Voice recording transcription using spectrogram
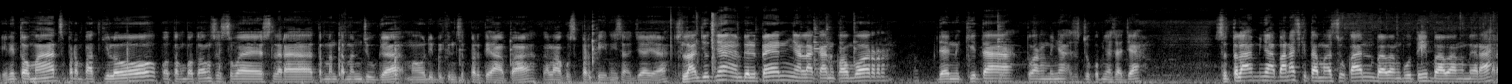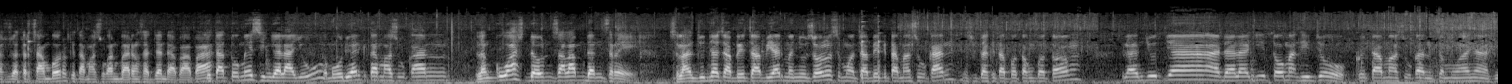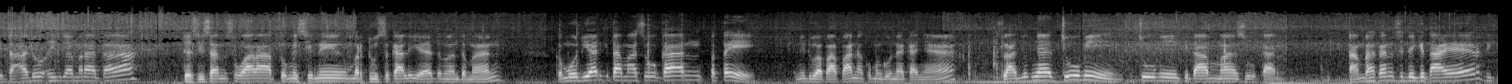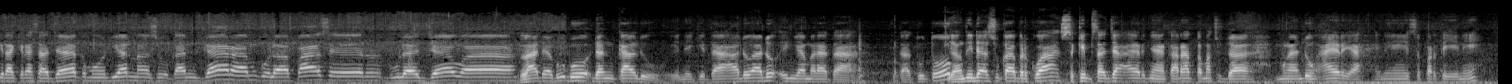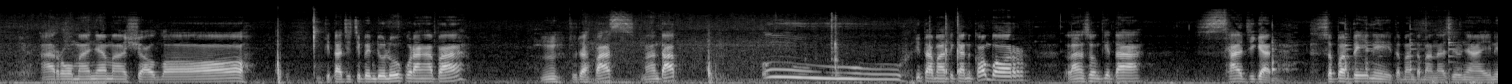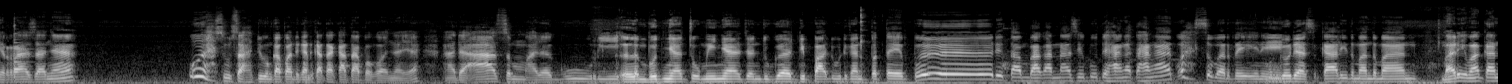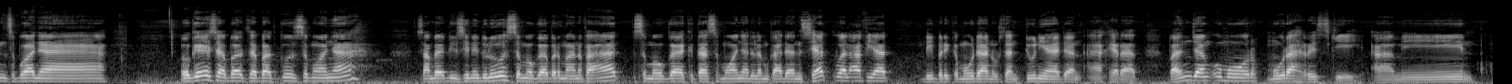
Ini tomat seperempat kilo, potong-potong sesuai selera teman-teman juga mau dibikin seperti apa. Kalau aku seperti ini saja ya. Selanjutnya ambil pen, nyalakan kompor dan kita tuang minyak secukupnya saja. Setelah minyak panas kita masukkan bawang putih, bawang merah sudah tercampur kita masukkan bareng saja tidak apa-apa. Kita tumis hingga layu. Kemudian kita masukkan lengkuas, daun salam dan serai. Selanjutnya cabai-cabian menyusul semua cabai kita masukkan. Ini sudah kita potong-potong. Selanjutnya ada lagi tomat hijau. Kita masukkan semuanya. Kita aduk hingga merata. Desisan suara tumis ini merdu sekali ya teman-teman. Kemudian kita masukkan pete. Ini dua papan aku menggunakannya. Selanjutnya cumi, cumi kita masukkan. Tambahkan sedikit air, dikira-kira saja. Kemudian masukkan garam, gula pasir, gula jawa, lada bubuk, dan kaldu. Ini kita aduk-aduk hingga merata. Kita tutup. Yang tidak suka berkuah, skip saja airnya. Karena tomat sudah mengandung air ya. Ini seperti ini. Aromanya Masya Allah. Kita cicipin dulu kurang apa. Hmm, sudah pas, mantap. Uh kita matikan kompor, langsung kita sajikan. Seperti ini teman-teman hasilnya. Ini rasanya Wah susah diungkapkan dengan kata-kata pokoknya ya. Ada asem, ada gurih. Lembutnya cuminya dan juga dipadu dengan pete. Ditambahkan nasi putih hangat-hangat. Wah seperti ini. Menggoda sekali teman-teman. Mari makan semuanya. Oke sahabat-sahabatku semuanya. Sampai di sini dulu, semoga bermanfaat. Semoga kita semuanya dalam keadaan sehat walafiat, diberi kemudahan urusan dunia dan akhirat. Panjang umur, murah rizki. Amin.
